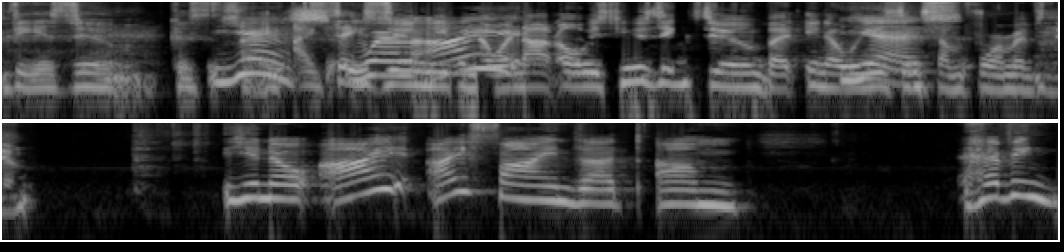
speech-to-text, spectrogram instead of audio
via Zoom because yes. I, I say well, Zoom, even I, though we're not always using Zoom, but you know we're yes. using some form of Zoom you know, I I find that um, having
